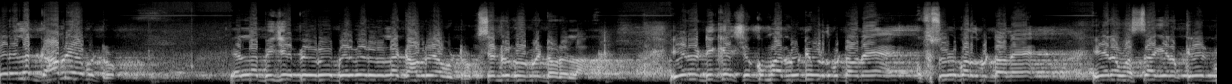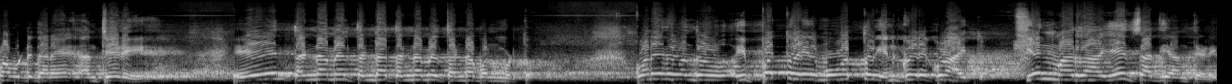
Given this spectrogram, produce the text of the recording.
ಏನೆಲ್ಲ ಗಾಬರಿ ಆಗ್ಬಿಟ್ರು. ಎಲ್ಲ ಬಿಜೆಪಿಯವರು ಬೇರೆ ಬೇರೆಯವರೆಲ್ಲ ಗಾಬರಿ ಆಗ್ಬಿಟ್ರು, ಸೆಂಟ್ರಲ್ ಗೌರ್ಮೆಂಟ್ ಅವರೆಲ್ಲ. ಏನೋ ಡಿ ಕೆ ಶಿವಕುಮಾರ್ ಲೂಟಿ ಹೊಡೆದು ಬಿಟ್ಟವನೆ, ಸುಳ್ಳು ಬರೆದು ಬಿಟ್ಟವನೆ, ಏನೋ ಹೊಸದಾಗಿ ಏನೋ ಕ್ರಿಯೇಟ್ ಮಾಡ್ಬಿಟ್ಟಿದ್ದಾನೆ ಅಂತೇಳಿ ಏನ್ ತಂಡ ಮೇಲೆ ತಂಡ ತಂಡ ಮೇಲೆ ತಂಡ ಬಂದ್ಬಿಡ್ತು. ಕೊನೆಗೆ ಒಂದು ಇಪ್ಪತ್ತು ಐದು ಮೂವತ್ತು ಎನ್ಕ್ವೈರಿ ಕೂಡ ಆಯ್ತು. ಹೆಂಗ್ ಮಾಡ್ದ, ಏನ್ ಸಾಧ್ಯ ಅಂತೇಳಿ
